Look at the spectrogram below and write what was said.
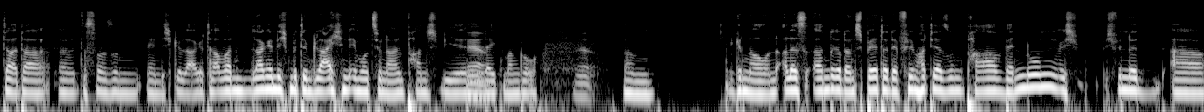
da, da, äh, das war so ein ähnlich gelagerter, aber lange nicht mit dem gleichen emotionalen Punch wie in Lake Mango. Ähm, genau, und alles andere dann später. Der Film hat ja so ein paar Wendungen. Ich, ich finde, äh,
